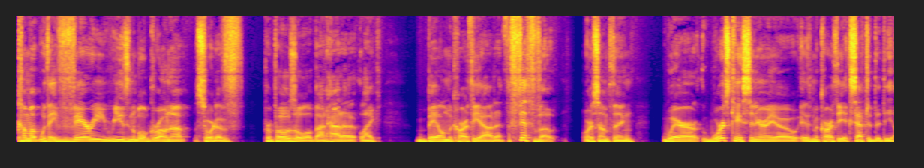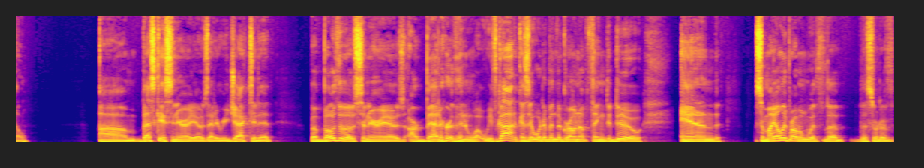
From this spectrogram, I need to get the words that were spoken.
come up with a very reasonable, grown up sort of proposal about how to like bail McCarthy out at the fifth vote or something. Where worst case scenario is McCarthy accepted the deal um, best case scenario is that he rejected it, but both of those scenarios are better than what we've got because it would have been the grown up thing to do. And so my only problem with the the sort of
